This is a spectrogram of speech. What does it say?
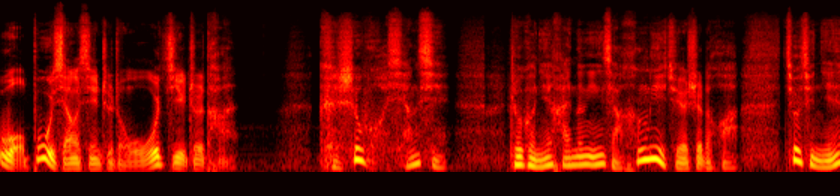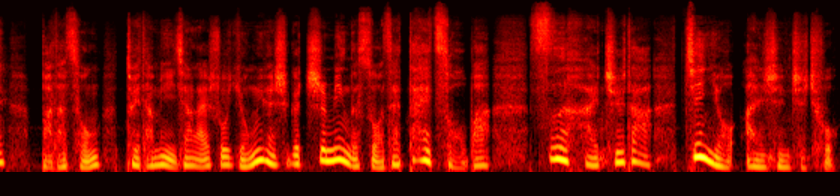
我不相信这种无稽之谈，可是我相信，如果您还能影响亨利爵士的话，就请您把他从对他们一家来说永远是个致命的所在带走吧。四海之大，尽有安身之处，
